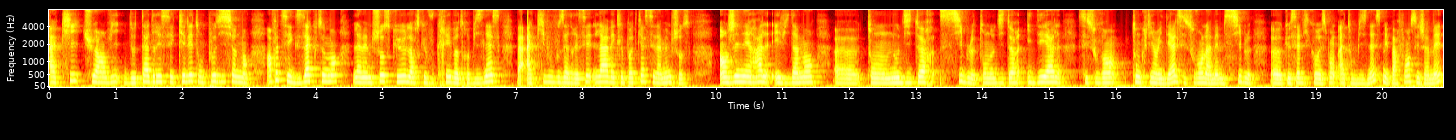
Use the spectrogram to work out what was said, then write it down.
à qui tu as envie de t'adresser, quel est ton positionnement. En fait, c'est exactement la même chose que lorsque vous créez votre business, bah, à qui vous vous adressez. Là, avec le podcast, c'est la même chose. En général, évidemment, euh, ton auditeur cible, ton auditeur idéal, c'est souvent ton client idéal, c'est souvent la même cible euh, que celle qui correspond à ton business, mais parfois on sait jamais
